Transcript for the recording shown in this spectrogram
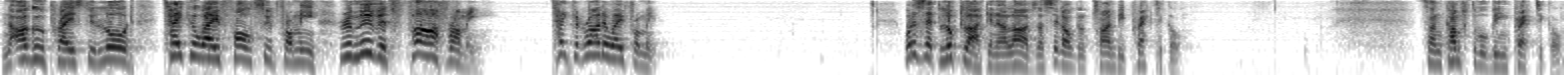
And Agur prays to, Lord, take away falsehood from me. Remove it far from me. Take it right away from me. What does that look like in our lives? I said I'll try and be practical. It's uncomfortable being practical.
